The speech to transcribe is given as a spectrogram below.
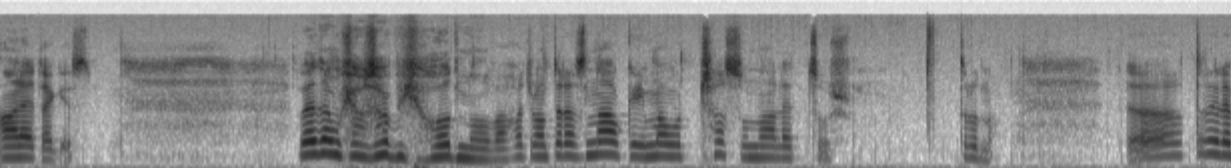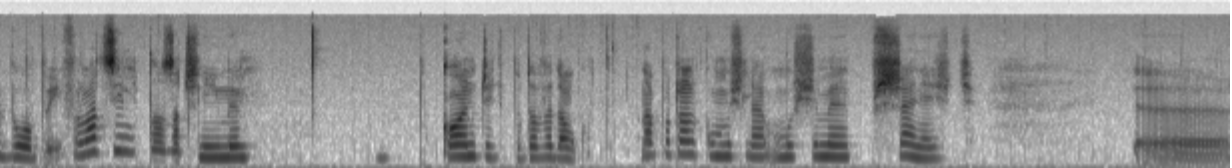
ale tak jest. Będę musiał zrobić od nowa, choć mam teraz naukę i mało czasu, no ale cóż, trudno. E, tyle byłoby informacji, to zacznijmy kończyć budowę domków. Na początku myślę, musimy przenieść e,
